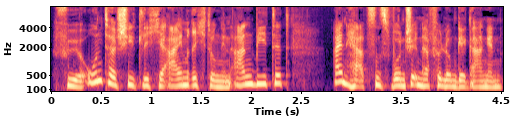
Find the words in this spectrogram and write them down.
für unterschiedliche Einrichtungen anbietet, ein Herzenswunsch in Erfüllung gegangen.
